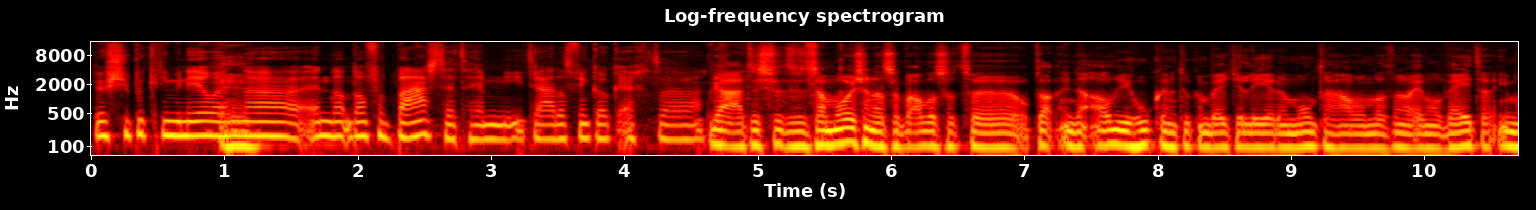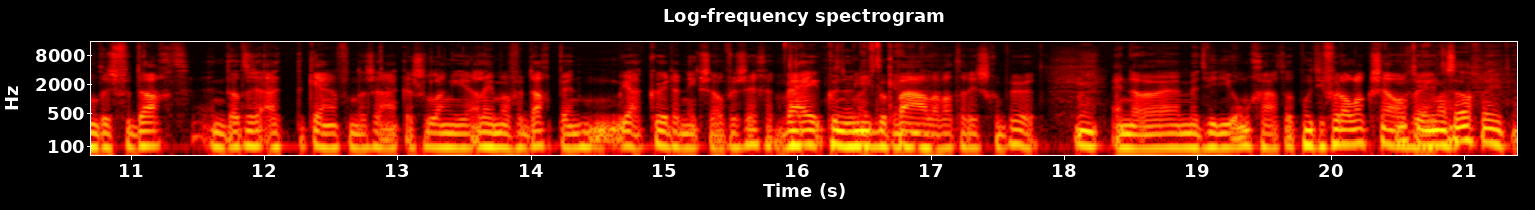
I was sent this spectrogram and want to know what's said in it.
weer super crimineel. En, uh, en dan, dan verbaast het hem niet. Ja, dat vind ik ook echt... Ja, het, is, het, zou mooi zijn als ze op alles wat op dat, in de, al die hoeken natuurlijk een beetje leren hun mond te houden. Omdat we nou eenmaal weten, iemand is verdacht. En dat is uit de kern van de zaken. Zolang je alleen maar verdacht bent, ja, kun je daar niks over zeggen. Wij kunnen niet bepalen wat er is gebeurd. En uh, met wie die omgaat, dat moet hij vooral ook zelf moet weten. maar zelf weten.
